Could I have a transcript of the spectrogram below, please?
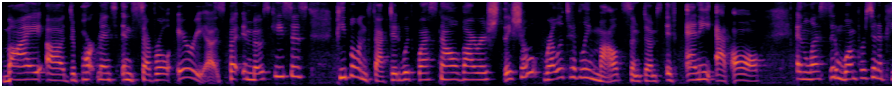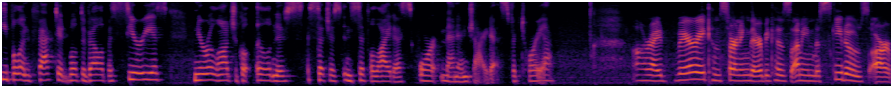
by uh, departments in several areas. But in most cases, people infected with West Nile virus, they show relatively mild symptoms, if any at all. And less than 1% of people infected will develop a serious neurological illness such as encephalitis or meningitis. Victoria. All right, very concerning there because, I mean, mosquitoes are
